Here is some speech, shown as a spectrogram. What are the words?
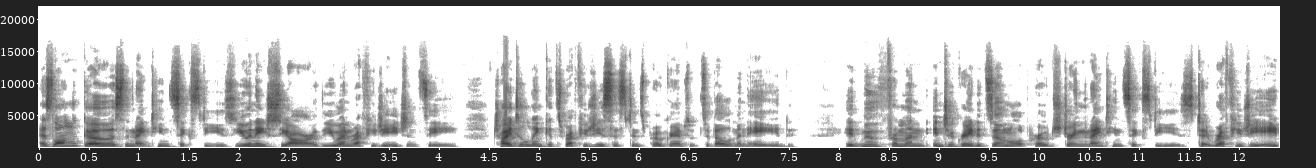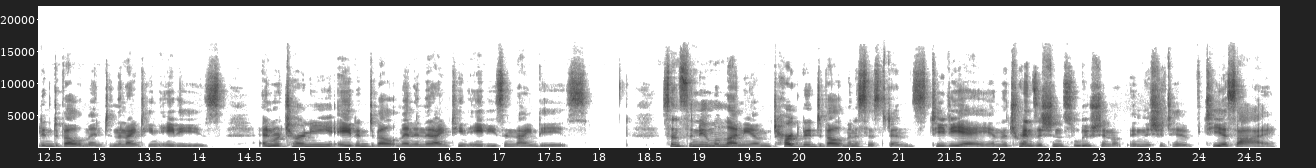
As long ago as the 1960s, UNHCR, the UN Refugee Agency, tried to link its refugee assistance programs with development aid. It moved from an integrated zonal approach during the 1960s to refugee aid and development in the 1980s, and returnee aid and development in the 1980s and 90s. Since the new millennium, Targeted Development Assistance, TDA, and the Transition Solution Initiative, TSI,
